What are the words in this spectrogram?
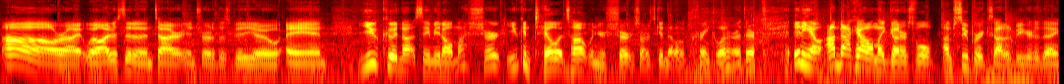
All right, well, I just did an entire intro to this video and you could not see me at all. My shirt, you can tell it's hot when your shirt starts getting that little crinkle in it right there. Anyhow, I'm back out on Lake Guntersville. I'm super excited to be here today.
